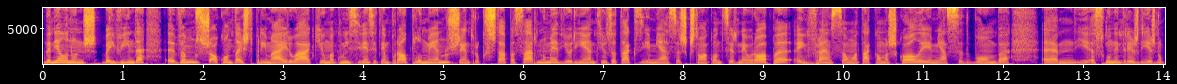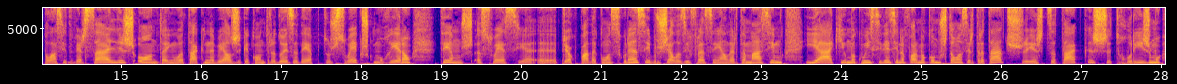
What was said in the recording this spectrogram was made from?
Daniela Nunes, bem-vinda. Eh, vamos ao contexto primeiro. Há aqui uma coincidência temporal, pelo menos, entre o que se está a passar no Médio Oriente e os ataques e ameaças que estão a acontecer na Europa. Em França, um ataque a uma escola e ameaça de bomba, um, ehm, a segunda em três dias no Palácio de Versalhes. Ontem, o ataque na Bélgica contra dois adeptos suecos que morreram. Temos a Suécia uh, preocupada com a segurança e Bruxelas e França em alerta máximo. E há aqui uma coincidência na forma como estão a ser tratados estes ataques, terrorismo.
